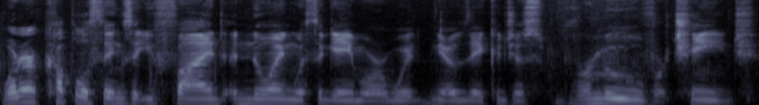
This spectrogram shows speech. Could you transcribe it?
What are a couple of things that you find annoying with the game, or would you know they could just remove or change?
